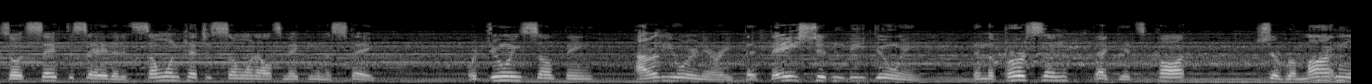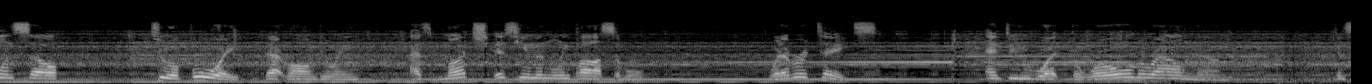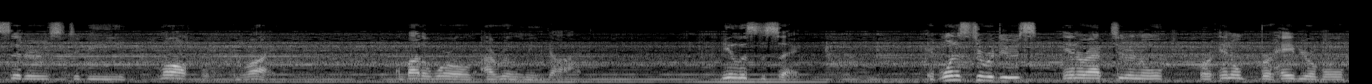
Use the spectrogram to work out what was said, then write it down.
So it's safe to say that if someone catches someone else making a mistake or doing something out of the ordinary that they shouldn't be doing, then the person that gets caught should remind oneself to avoid that wrongdoing as much as humanly possible, whatever it takes, and do what the world around them considers to be lawful and right. And by the world, I really mean God. Needless to say, if one is to reduce interattitudinal or interbehavioral,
